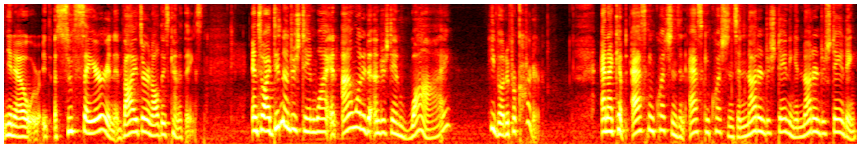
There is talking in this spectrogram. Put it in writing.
you know, a soothsayer and advisor, and all these kind of things. And so I didn't understand why, and I wanted to understand why he voted for Carter. And I kept asking questions and asking questions and not understanding and not understanding.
